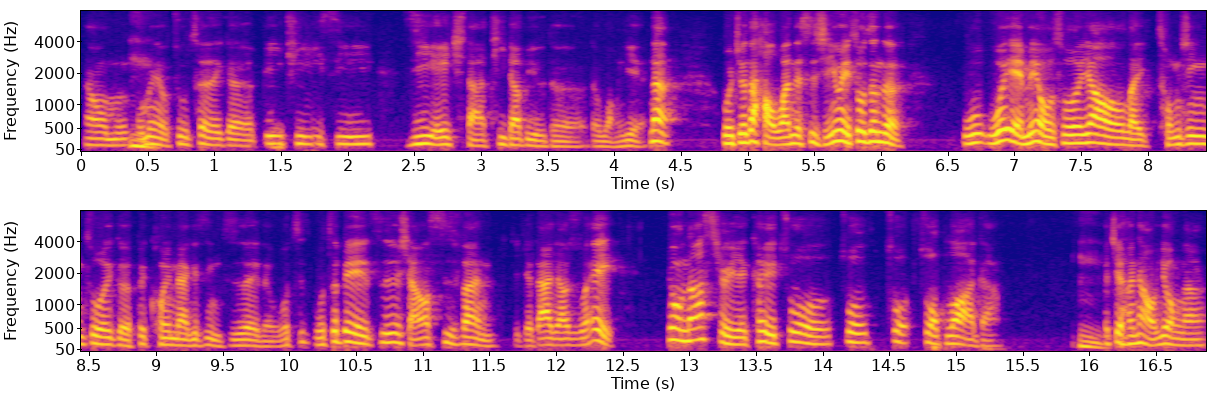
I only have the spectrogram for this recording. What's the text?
那我们、嗯。我们有注册了一个 BTC ZH 的 TW 的的网页。那我觉得好玩的事情，因为说真的，我我也没有说要来重新做一个 Bitcoin Magazine 之类的，我这我这边只是想要示范给大家，就说，哎，用 Nostr 也可以做做做做 blog 啊，嗯。而且很好用啊，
